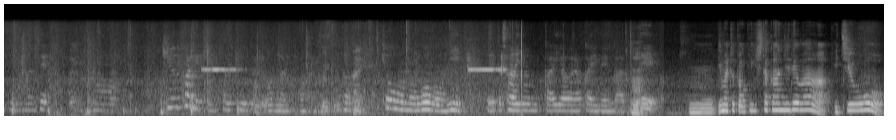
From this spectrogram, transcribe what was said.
すみません。えっと9ヶ月の保育という女の子なんですけど、はい今日の午後にえっと3、4回柔らかい便があって、うんうん今ちょっとお聞きした感じでは一応、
